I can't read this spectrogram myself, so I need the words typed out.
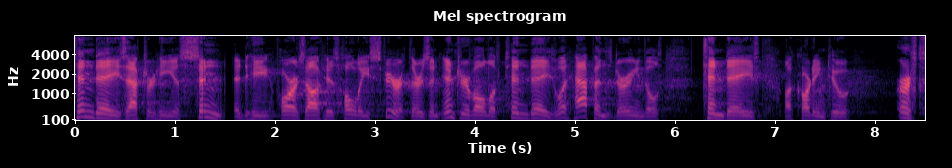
Ten days after he ascended, he pours out his Holy Spirit. There's an interval of 10 days. What happens during those 10 days according to earth's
